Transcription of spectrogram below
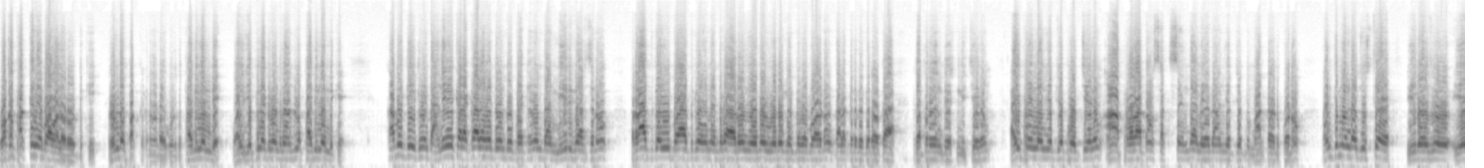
ఒక పక్కనే పోవాలా రోడ్డుకి రెండో పక్కకు నడవకూడదు పది మందే. వాళ్ళు చెప్పినటువంటి దాంట్లో పది మందికే. కాబట్టి ఇటువంటి అనేక రకాలైనటువంటి పెట్టడం దాన్ని నీరు గార్చడం రాత్రికై బాతకై ఉన్నట్టుగా ఆ రోజు ఏదో ఊరేగింపుగా పోవడం కలెక్టర్ దగ్గర ఒక రిప్రజెంటేషన్ ఇచ్చేయడం అయిపోయిందని చెప్పి చెప్పి వచ్చేయడం ఆ పోరాటం సక్సెస్ అయిందా లేదా అని చెప్పి చెప్పి మాట్లాడుకోవడం అంతిమంగా చూస్తే ఈరోజు ఏ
